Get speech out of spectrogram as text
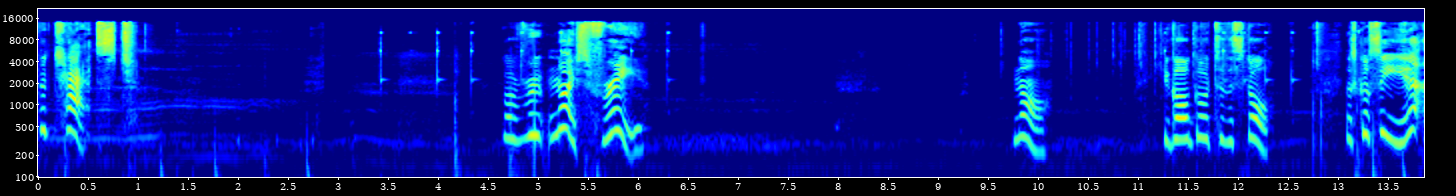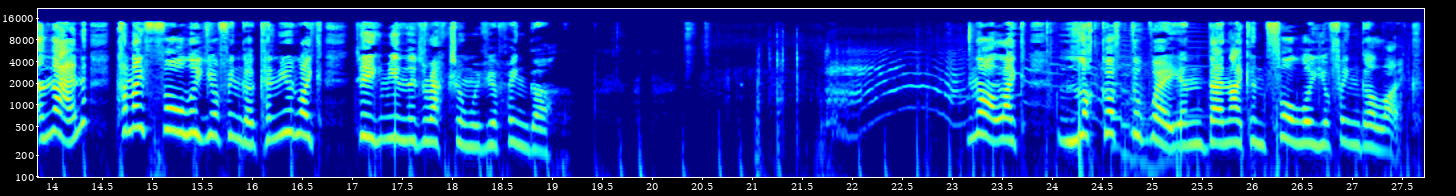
the chest? Well, nice, free. No. You gotta go to the store. Let's go see it. And then, can I follow your finger? Can you, like, take me in the direction with your finger? Not like, look up the way and then I can follow your finger, like.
